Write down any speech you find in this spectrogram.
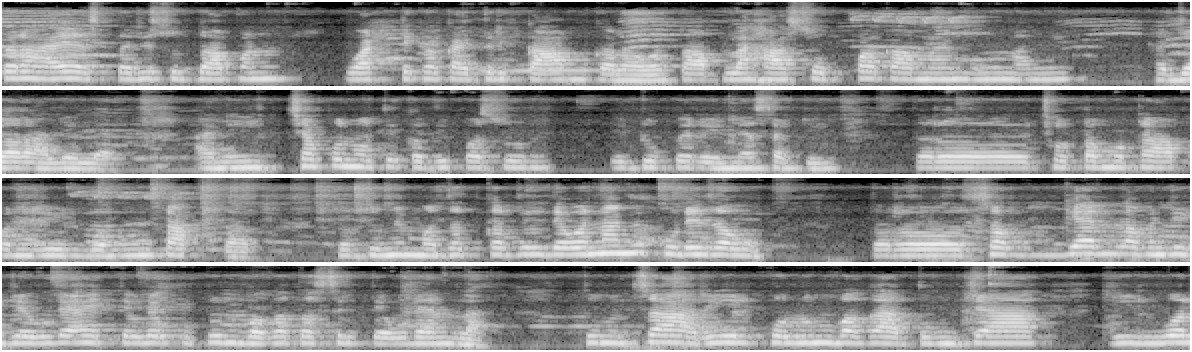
तर आहेच तरीसुद्धा आपण वाटते का काहीतरी काम करावं? तर आपला हा सोपा काम आहे म्हणून आम्ही ह्याच्यावर आलेलो आहे. आणि इच्छा पण होते कधीपासून यूट्यूबवर येण्यासाठी. तर छोटा मोठा आपण रील बनवून टाकतात. तर तुम्ही मदत करतील तेव्हा ना आम्ही पुढे जाऊ. तर सगळ्यांना म्हणजे जेवढे आहेत तेवढे कुठून बघत असतील तेवढ्यांना. तुमचा रील खोलून बघा. तुमच्या रीलवर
